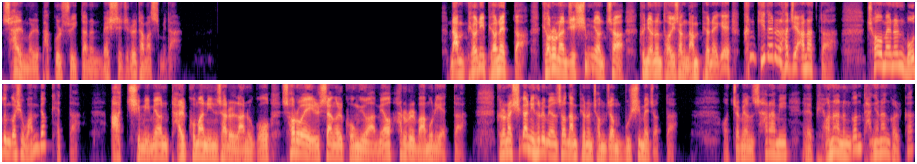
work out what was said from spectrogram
삶을 바꿀 수 있다는 메시지를 담았습니다. 남편이 변했다. 결혼한 지 10년 차 그녀는 더 이상 남편에게 큰 기대를 하지 않았다. 처음에는 모든 것이 완벽했다. 아침이면 달콤한 인사를 나누고 서로의 일상을 공유하며 하루를 마무리했다. 그러나 시간이 흐르면서 남편은 점점 무심해졌다. 어쩌면 사람이 변하는 건 당연한 걸까?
